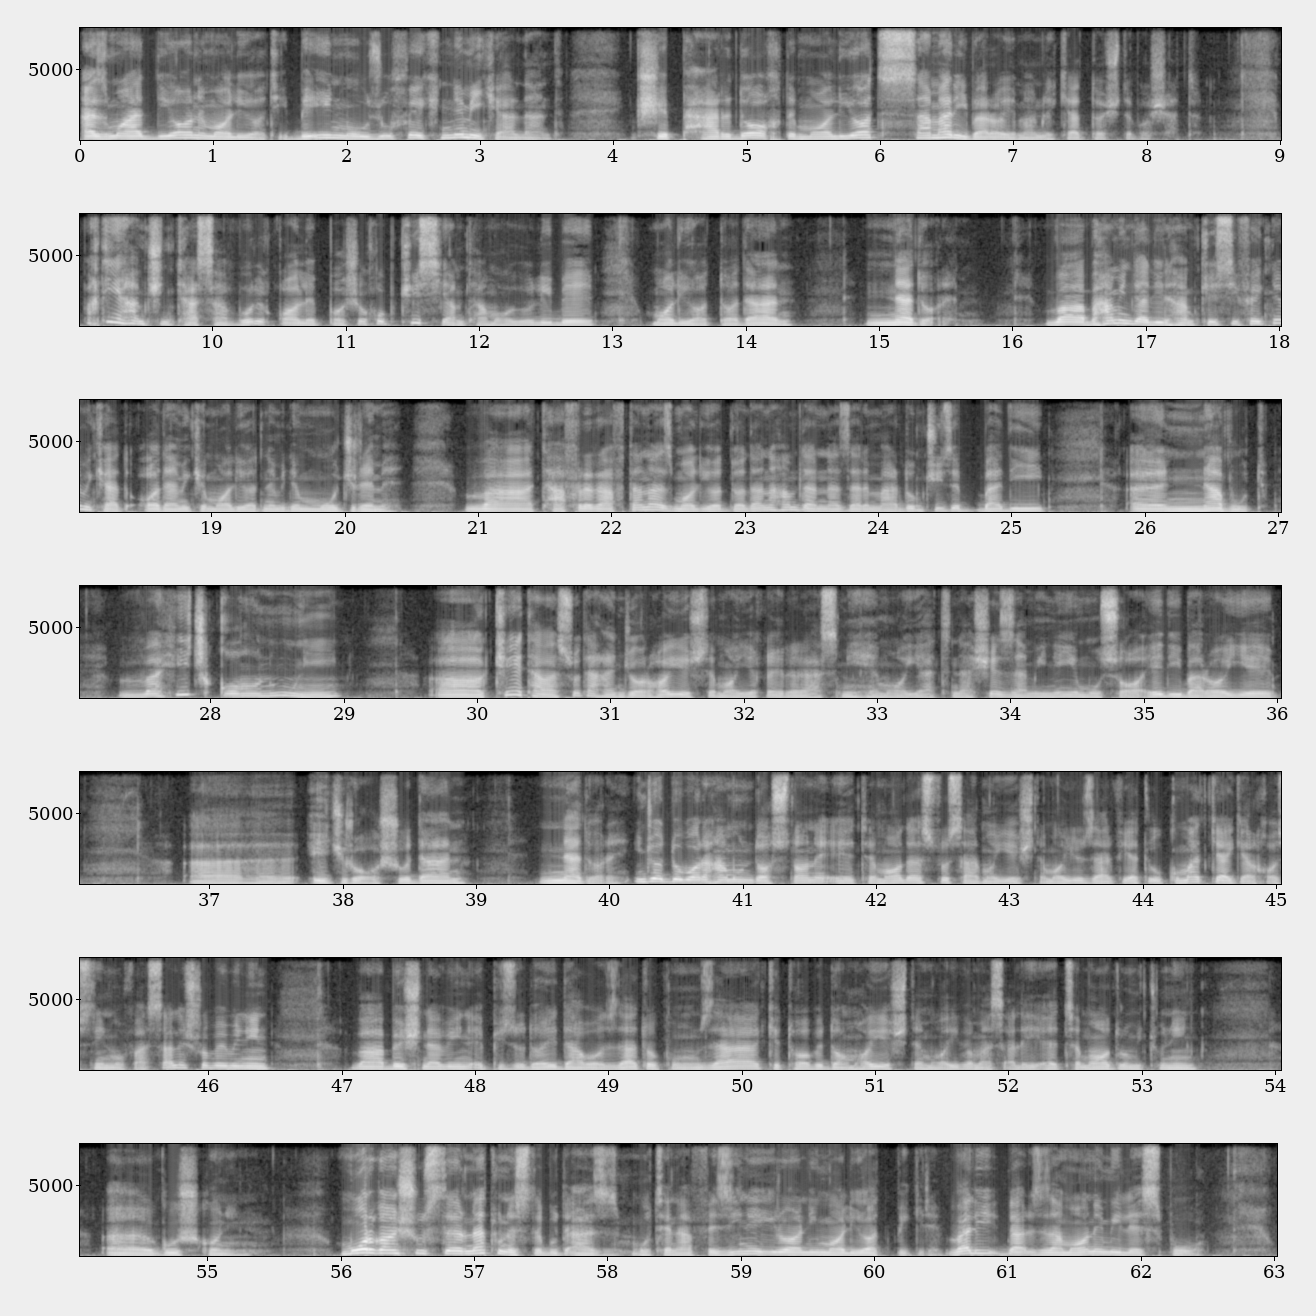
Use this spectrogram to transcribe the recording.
از معدیان مالیاتی به این موضوع فکر نمی کردند که پرداخت مالیات سمری برای مملکت داشته باشد. وقتی یه همچین تصوری غالب باشه خب کسی هم تمایلی به مالیات دادن نداره. و به همین دلیل هم کسی فکر نمی‌کرد آدمی که مالیات نمیده مجرمه. و تفره رفتن از مالیات دادن هم در نظر مردم چیز بدی نبود. و هیچ قانونی که توسط هنجارهای اجتماعی غیررسمی حمایت نشه زمینه مساعدی برای اجرا شدن نداره. اینجا دوباره همون داستان اعتماد است و سرمایه اجتماعی و ظرفیت حکومت که اگر خواستین مفصلش رو ببینین و بشنوین اپیزودهای دوازده تا 15 کتاب دامهای اجتماعی و مسئله اعتماد رو می‌تونین گوش کنین. مورگان شوستر نتونسته بود از متنفذین ایرانی مالیات بگیره ولی در زمان میلسپو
